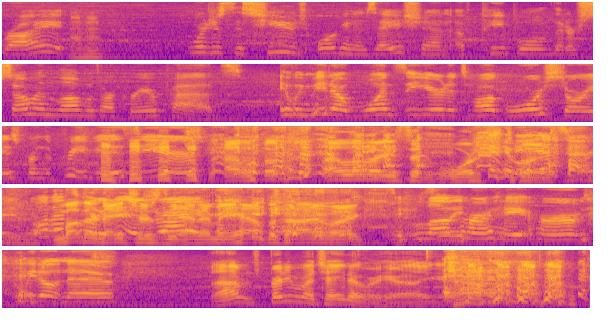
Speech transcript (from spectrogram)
right? Mm-hmm. We're just this huge organization of people that are so in love with our career paths. And we meet up once a year to talk war stories from the previous year. I love, I love how you said war stories. Yeah. Well, that's Mother what it is, Nature's the enemy half the time. Like, Love her, hate her. We don't know. I'm pretty much hate over here. Like,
